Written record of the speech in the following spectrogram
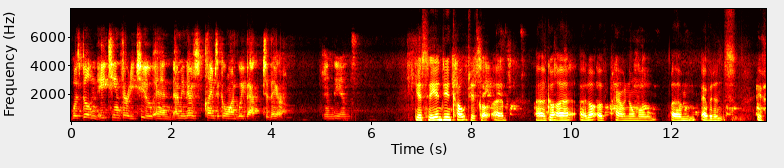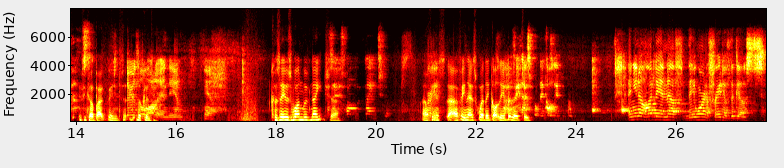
was built in 1832, and I mean, there's claims that go on way back to there. Indians. Yes, the Indian culture's got um, uh, got a, a lot of paranormal um, evidence. If if you go back into There's a looking, lot of Indian. Yeah. because he was one with nature. I think that's, I think that's where they got the ability. And you know, oddly enough, they weren't afraid of the ghosts.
